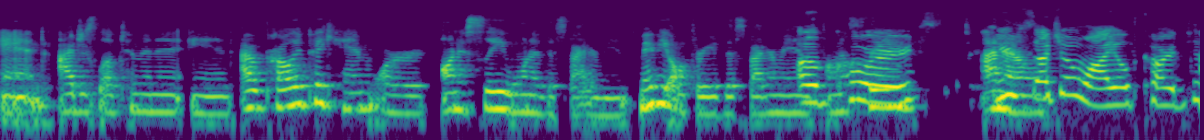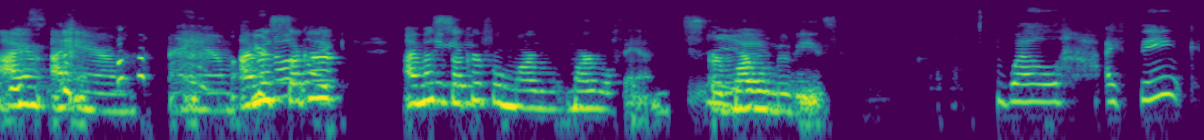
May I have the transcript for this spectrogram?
And I just loved him in it. And I would probably pick him or honestly one of the Spider-Mans. Maybe all three of the Spider-Mans. of honestly. course. I You're know. such a wild card to this. I am I am. I am. I'm a sucker. like I'm a thinking- sucker for Marvel Marvel fans or Yeah. Marvel movies. Well, I think,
